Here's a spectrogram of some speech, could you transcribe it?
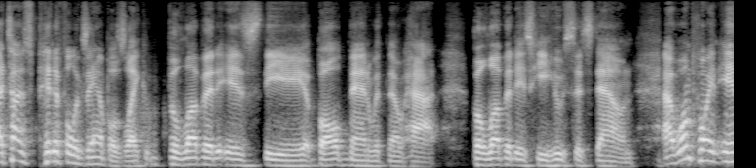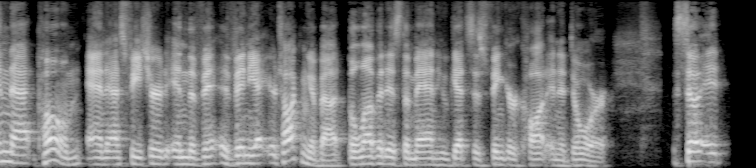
at times pitiful examples like beloved is the bald man with no hat. Beloved is he who sits down. At one point in that poem and as featured in the vi- vignette you're talking about beloved is the man who gets his finger caught in a door. So it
